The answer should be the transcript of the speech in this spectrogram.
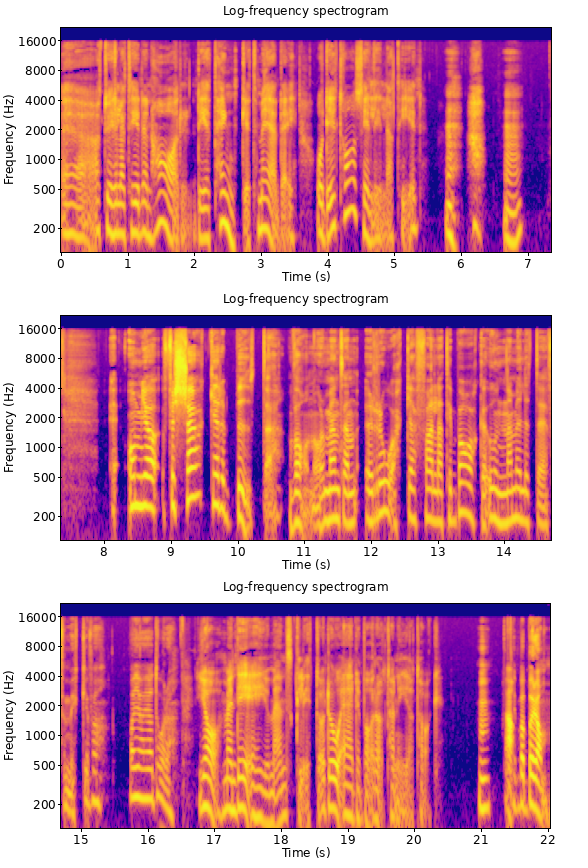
Eh, att du hela tiden har det tänket med dig. Och det tar sin lilla tid. Mm. Eh, Om jag försöker byta vanor men sen råkar falla tillbaka unna mig lite för mycket, vad, vad gör jag då? då? Ja, men det är ju mänskligt och då är det bara att ta nya tag. Mm. Ja. Det är bara att börja om.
